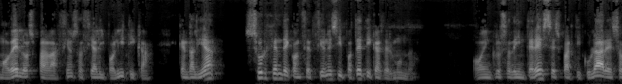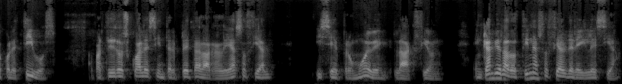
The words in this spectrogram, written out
modelos para la acción social y política, que en realidad surgen de concepciones hipotéticas del mundo, o incluso de intereses particulares o colectivos, a partir de los cuales se interpreta la realidad social y se promueve la acción. En cambio, la doctrina social de la Iglesia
